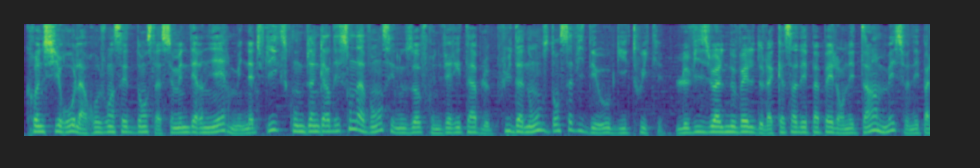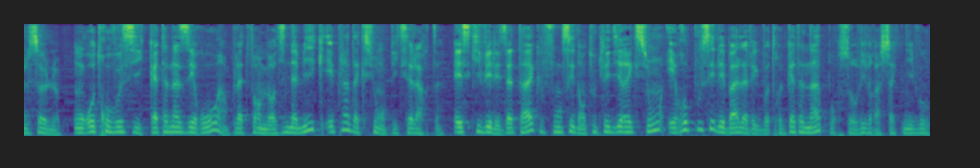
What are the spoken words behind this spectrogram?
Crunchyroll a rejoint cette danse la semaine dernière, mais Netflix compte bien garder son avance et nous offre une véritable pluie d'annonces dans sa vidéo Geek Tweak. Le visual novel de la Casa des Papel en est un, mais ce n'est pas le seul. On retrouve aussi Katana Zero, un platformer dynamique et plein d'actions en pixel art. Esquivez les attaques, foncez dans toutes les directions et repoussez les balles avec votre katana pour survivre à chaque niveau.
